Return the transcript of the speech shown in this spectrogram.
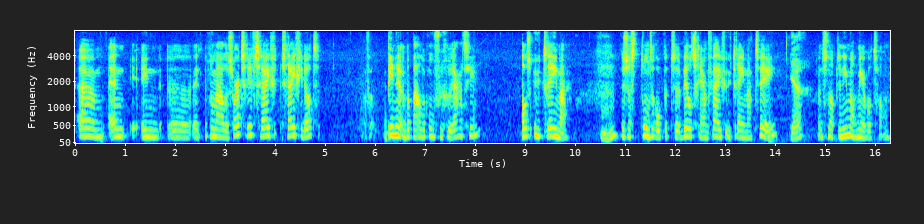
Ehm, en in eh, het normale zwartschrift schrijf, schrijf je dat binnen een bepaalde configuratie als Utrema. Mhm. Dus dan stond er op het eh, beeldscherm 5 Utrema 2. Ja? En daar snapte niemand meer wat van.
